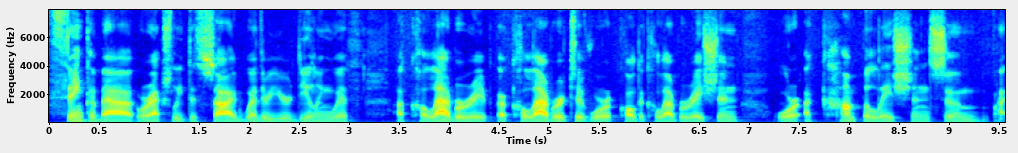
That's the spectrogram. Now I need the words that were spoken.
think about or actually decide whether you're dealing with a, collaborate, a collaborative work called a collaboration or a compilation. So um, I,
